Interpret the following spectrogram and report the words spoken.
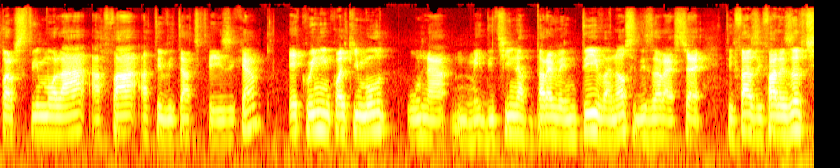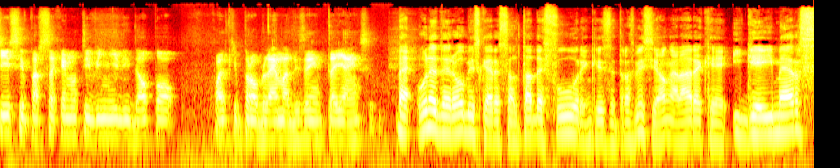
per stimolare a fare attività fisica e quindi in qualche modo una medicina preventiva no? si direbbe cioè ti fai fare esercizi per se che non ti vigni di dopo qualche problema disegno italiano Beh, una delle robe che è risaltata fuori in questa trasmissione è che i gamers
